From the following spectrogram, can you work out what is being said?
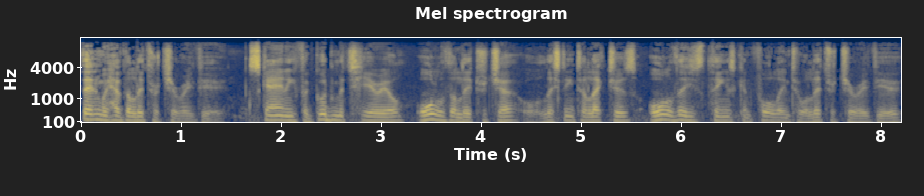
Then we have the literature review, scanning for good material, all of the literature or listening to lectures, all of these things can fall into a literature review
